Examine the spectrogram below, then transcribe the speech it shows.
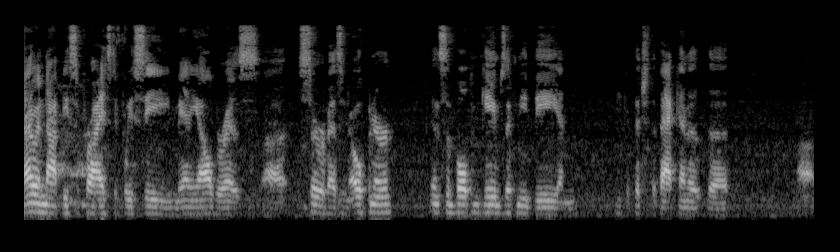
I would not be surprised if we see Manny Alvarez uh, serve as an opener in some bullpen games if need be, and he could pitch the back end of the um,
